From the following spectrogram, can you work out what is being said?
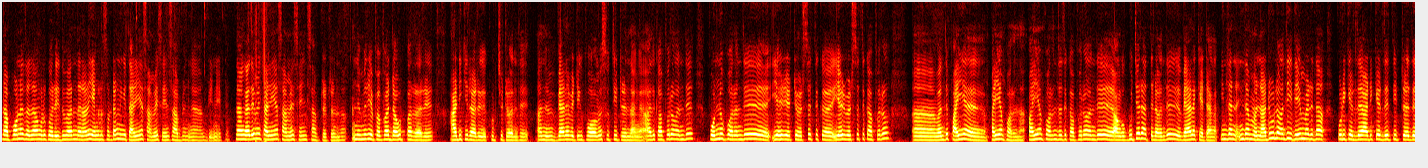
நான் போனது வந்து அவங்களுக்கு ஒரு இதுவாக இருந்ததுனால எங்களை சொல்லிட்டாங்க நீங்கள் தனியாக சமையல் செஞ்சு சாப்பிடுங்க அப்படின்னுட்டு. நாங்கள் அதேமாதிரி தனியாக சமையல் செஞ்சு சாப்பிட்டுட்டு இருந்தோம். இந்தமாரி எப்பப்போ டவுட் படுறாரு அடிக்கிறாரு குடிச்சிட்டு வந்து அந்த வேலை வெட்டிக்கு போகாமல் சுற்றிட்டு இருந்தாங்க. அதுக்கப்புறம் வந்து பொண்ணு பிறந்து ஏழு எட்டு வருஷத்துக்கு ஏழு வருஷத்துக்கு அப்புறம் வந்து பையன் பையன் பிறந்தான். பையன் பிறந்ததுக்கு அப்புறம் வந்து அவங்க குஜராத்தில் வந்து வேலை கேட்டாங்க. இந்த இந்த நடுவில் வந்து இதே மாதிரி தான். குடிக்கிறது அடிக்கிறது திட்டுறது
